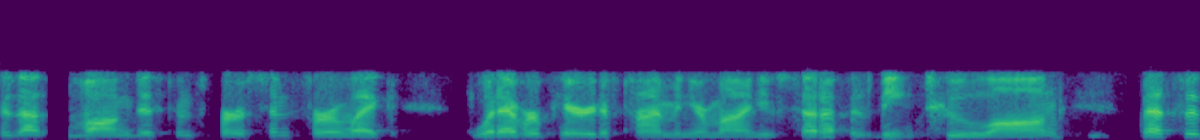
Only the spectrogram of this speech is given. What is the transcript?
to that long distance person for like whatever period of time in your mind you've set up as being too long, that's a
